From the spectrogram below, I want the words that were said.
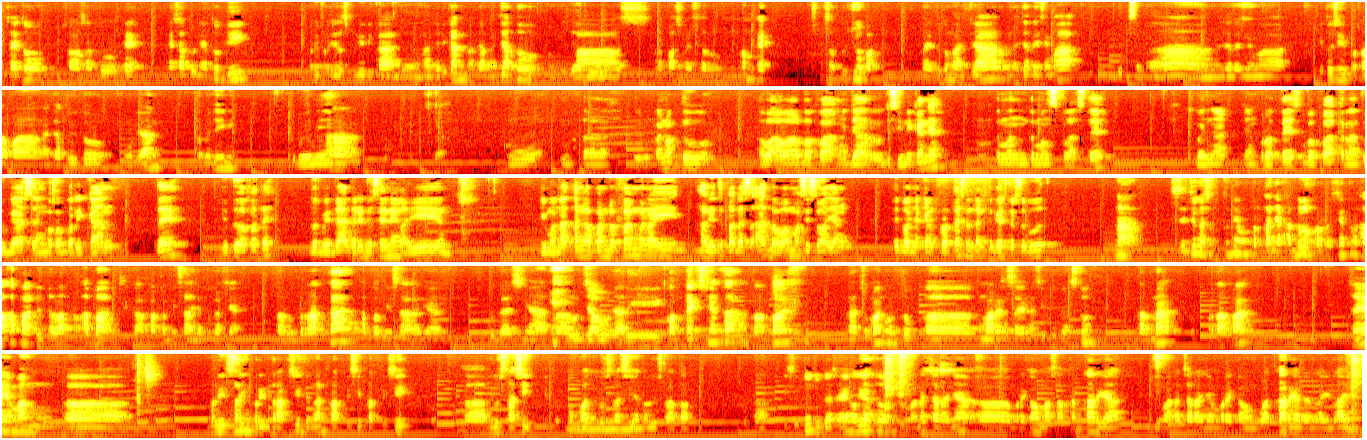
saya tuh salah satu eh S1-nya tuh di Universitas Pendidikan. Nah, jadi kan ada ngajar tuh Mengajar di pas apa semester 6 eh semester 7 apa? Nah, itu tuh ngajar, ngajar di SMA. di SMA. Nah, ngajar di SMA. Itu sih pertama ngajar tuh itu. Kemudian keduanya ini. Kedua ini Nah, mau minta dulu kan waktu awal-awal Bapak ngajar di sini kan ya, hmm, teman-teman sekelas teh banyak yang protes ke bapak karena tugas yang bapak berikan. Teh itu apa teh? Berbeda dari dosen yang lain. Gimana tanggapan bapak mengenai hal itu pada saat bahwa mahasiswa yang teh banyak yang protes tentang tugas tersebut? Nah, saya juga sebetulnya mempertanyakan dulu protesnya tuh hal apa di dalam hal apa gitu. Apakah misalnya tugasnya terlalu beratkah atau misalnya tugasnya terlalu jauh dari konteksnya kah? Atau apa gitu. Nah, cuman untuk eh, kemarin saya ngasih tugas tuh karena pertama saya emang eh, beri- sering berinteraksi dengan praktisi-praktisi eh, ilustrasi gitu, pembuat ilustrasi atau ilustrator. Nah, di situ juga saya ngeliat tuh gimana caranya eh, mereka memasarkan karya, gimana caranya mereka membuat karya dan lain-lain.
